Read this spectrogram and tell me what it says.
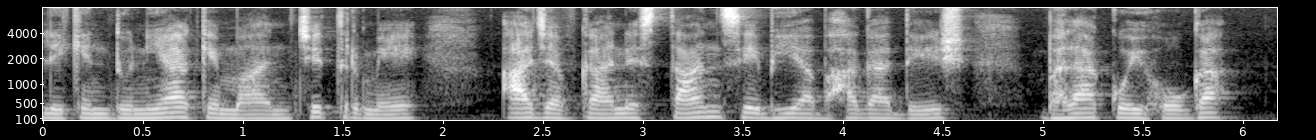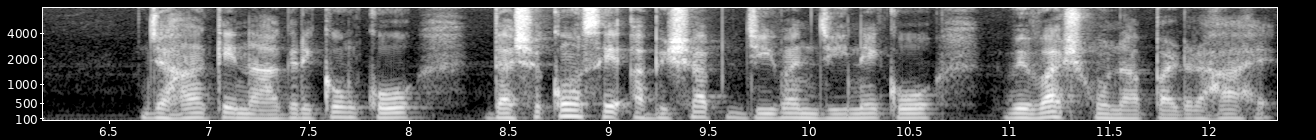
लेकिन दुनिया के मानचित्र में आज अफ़गानिस्तान से भी अभागा देश भला कोई होगा, जहाँ के नागरिकों को दशकों से अभिशप्त जीवन जीने को विवश होना पड़ रहा है।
